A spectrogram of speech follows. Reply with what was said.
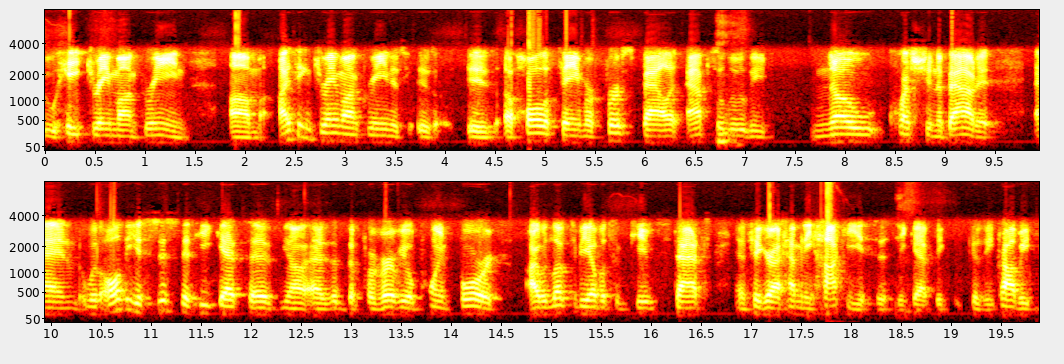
who hate Draymond Green, um, I think Draymond Green is is is a Hall of Famer, first ballot, absolutely no question about it. And with all the assists that he gets as you know as the proverbial point forward, I would love to be able to keep stats and figure out how many hockey assists he gets because he probably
